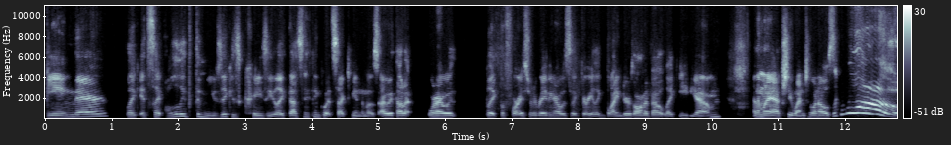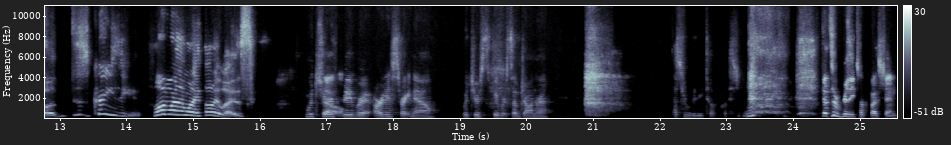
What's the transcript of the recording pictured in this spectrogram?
being there like it's like all like the music is crazy like that's i think what sucked me in the most i thought when i was like before i started raving i was like very like blinders on about like edm and then when i actually went to one i was like whoa this is crazy a lot more than what i thought it was what's so. your favorite artist right now what's your favorite subgenre that's a really tough question. That's a really tough question.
